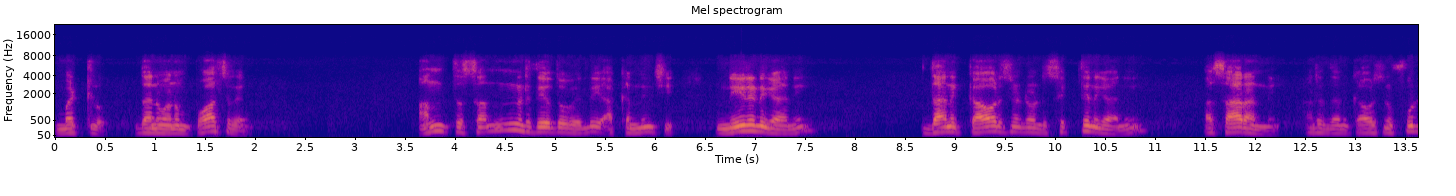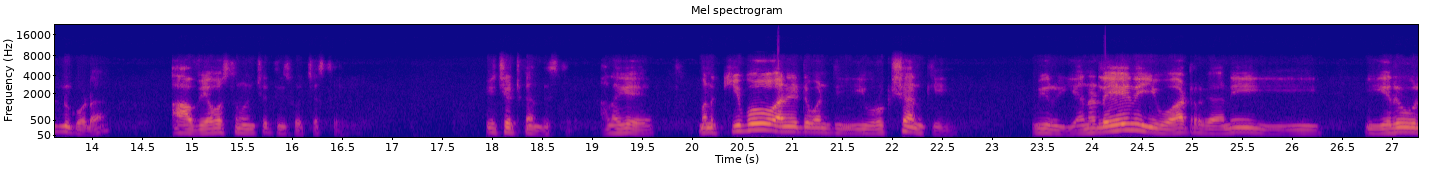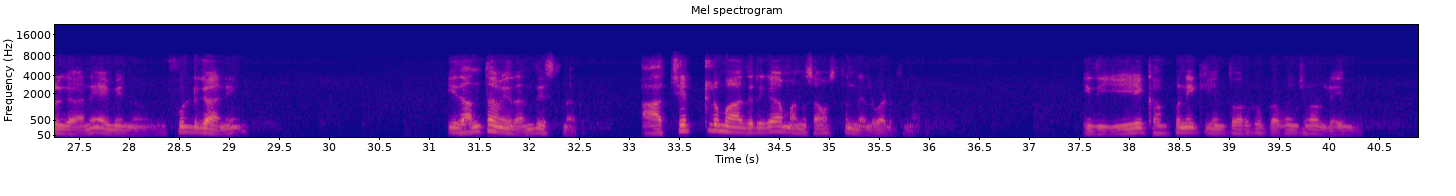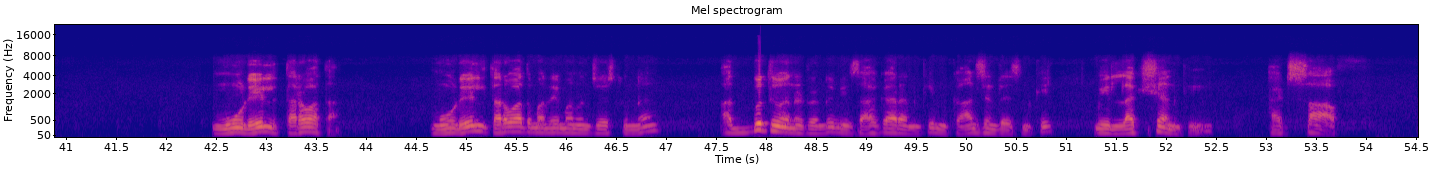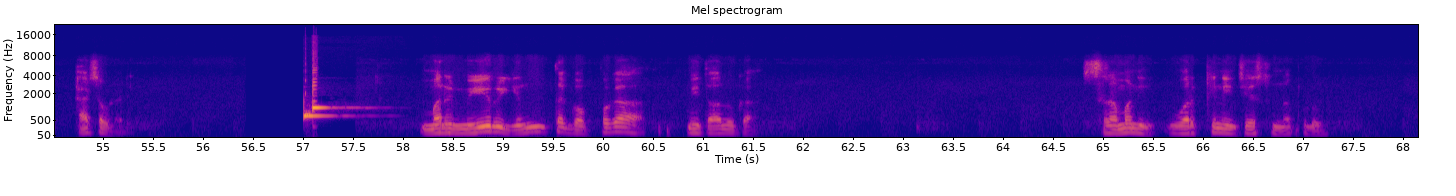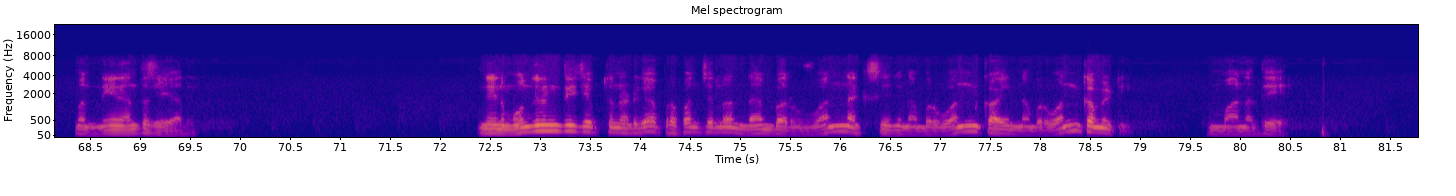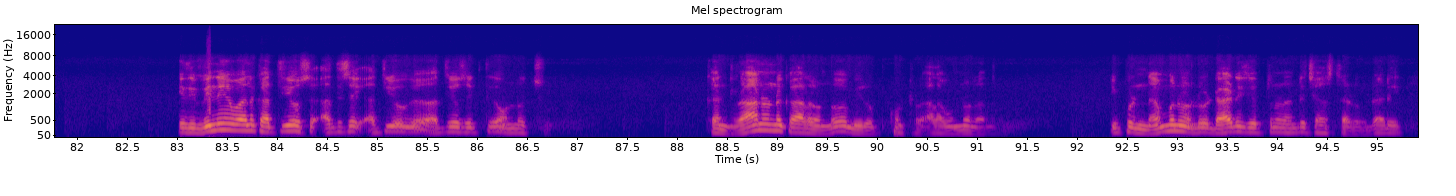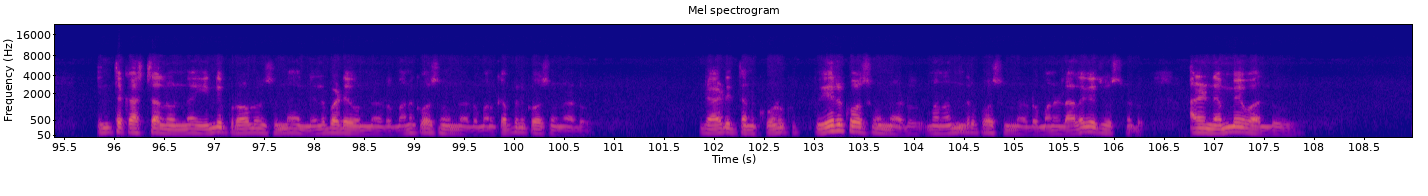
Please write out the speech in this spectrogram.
మట్లు దాన్ని మనం పోల్చలేము అంత సన్నటి తీరుతో వెళ్ళి అక్కడి నుంచి నీరుని కానీ దానికి కావలసినటువంటి శక్తిని కానీ ఆ సారాన్ని అంటే దానికి కావాల్సిన ఫుడ్ని కూడా ఆ వ్యవస్థ నుంచే తీసుకొచ్చేస్తాయి. ఈ చెట్టుకు అందిస్తాయి. అలాగే మన కిబో అనేటువంటి ఈ వృక్షానికి మీరు ఎనలేని ఈ వాటర్ కానీ ఈ ఎరువులు కానీ ఐ మీన్ ఫుడ్ కానీ ఇదంతా మీరు అందిస్తున్నారు. ఆ చెట్లు మాదిరిగా మన సంస్థను నిలబెడుతున్నారు. ఇది ఏ కంపెనీకి ఇంతవరకు ప్రపంచంలో లేదు మూడేళ్ళ తర్వాత మూడేళ్ళ తర్వాత మరి మనం చేస్తున్న అద్భుతమైనటువంటి మీ సహకారానికి మీ కాన్సన్ట్రేషన్కి మీ లక్ష్యానికి hats off hats off daddy. మరి మీరు ఇంత గొప్పగా మీ తాలూకా శ్రమని వర్క్ని చేస్తున్నప్పుడు మరి నేనెంత చేయాలి? నేను ముందు నుండి చెప్తున్నట్టుగా ప్రపంచంలో number one exchange number one coin number one committee మనదే. ఇది వినే వాళ్ళకి అతియోస అతిశ అతియోగ అతియోశక్తిగా ఉండొచ్చు. కానీ రానున్న కాలంలో మీరు ఒప్పుకుంటారు. అలా ఉన్నోళ్ళందరూ ఇప్పుడు నమ్మిన వాళ్ళు డాడీ చెప్తున్నాడు అంటే చేస్తాడు. డాడీ ఇంత కష్టాలు ఉన్నాయి ఎన్ని ప్రాబ్లమ్స్ ఉన్నాయి నిలబడే ఉన్నాడు. మన కోసం ఉన్నాడు. మన కంపెనీ కోసం ఉన్నాడు. డాడీ తన కొడుకు పేరు కోసం ఉన్నాడు. మనందరి కోసం ఉన్నాడు. మనల్ని అలాగే చూస్తున్నాడు. అని నమ్మే వాళ్ళు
